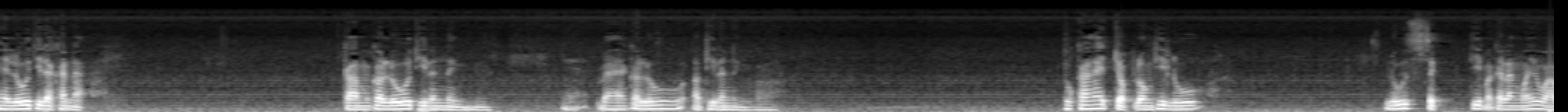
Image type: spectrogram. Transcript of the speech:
ให้รู้ทีละขณะ กรรมก็รู้ทีละหนึ่งแบก็รู้เอาทีละหนึ่งพอ ทุกครั้งให้จบลงที่รู้ รู้สึกที่มันกำลังไหวไหว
